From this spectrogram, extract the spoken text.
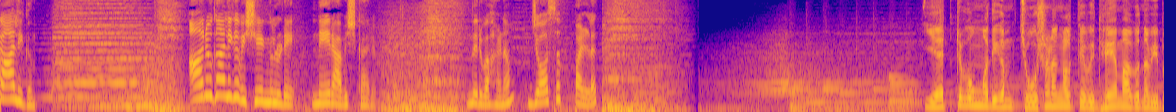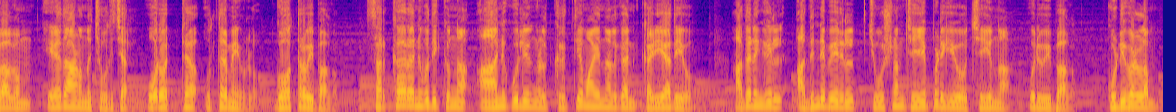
കാലികം ആനുകാലിക വിഷയങ്ങളുടെ നേരാവിഷ്കാരം. നിർവഹണം ജോസഫ് പള്ളത്ത്. ഏറ്റവും അധികം ചൂഷണങ്ങൾക്ക് വിധേയമാകുന്ന വിഭാഗം ഏതാണെന്ന് ചോദിച്ചാൽ ഒരൊറ്റ ഉത്തരമേ ഉള്ളൂ. ഗോത്രവിഭാഗം സർക്കാർ അനുവദിക്കുന്ന ആനുകൂല്യങ്ങൾ കൃത്യമായി നൽകാൻ കഴിയാതെയോ അതല്ലെങ്കിൽ അതിന്റെ പേരിൽ ചൂഷണം ചെയ്യപ്പെടുകയോ ചെയ്യുന്ന ഒരു വിഭാഗം. കുടിവെള്ളം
